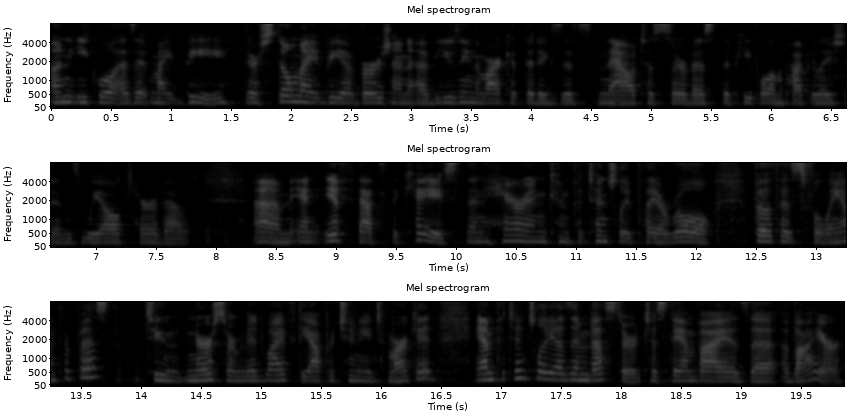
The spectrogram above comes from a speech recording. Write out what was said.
unequal as it might be, there still might be a version of using the market that exists now to service the people and populations we all care about. Um, and if that's the case, then Heron can potentially play a role both as philanthropist to nurse or midwife the opportunity to market, and potentially as investor to stand by as a, a buyer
